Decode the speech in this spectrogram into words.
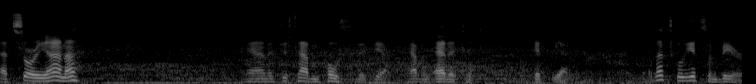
at Soriana. And I just haven't posted it yet. Haven't edited it yet. But let's go get some beer.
